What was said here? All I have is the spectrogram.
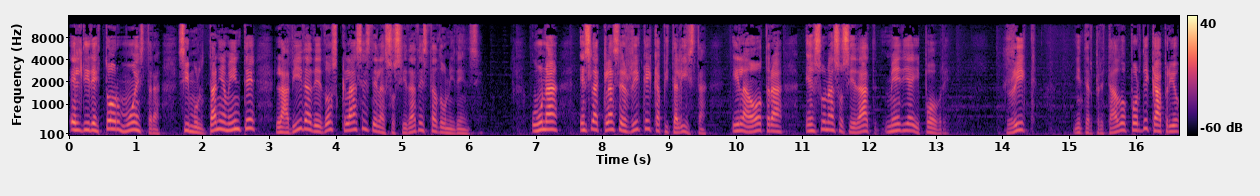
el director muestra simultáneamente la vida de dos clases de la sociedad estadounidense. Una es la clase rica y capitalista, y la otra es una sociedad media y pobre. Rick, interpretado por DiCaprio,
